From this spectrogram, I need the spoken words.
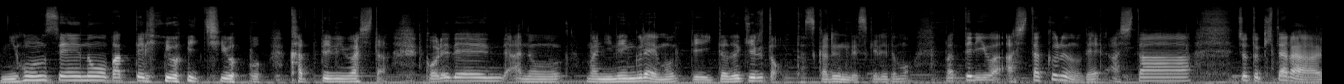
日本製のバッテリーを一応買ってみましたこれであの、まあ、2年ぐらい持っていただけると助かるんですけれどもバッテリーは明日来るので明日ちょっと来たらあ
